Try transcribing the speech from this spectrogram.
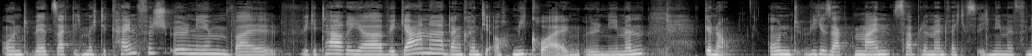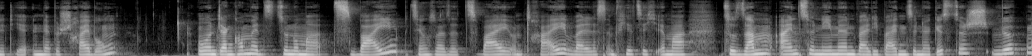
Und wer jetzt sagt, ich möchte kein Fischöl nehmen, weil Vegetarier, Veganer, dann könnt ihr auch Mikroalgenöl nehmen. Genau. Und wie gesagt, mein Supplement, welches ich nehme, findet ihr in der Beschreibung. Und dann kommen wir jetzt zu Nummer zwei, beziehungsweise zwei und drei, weil es empfiehlt sich immer zusammen einzunehmen, weil die beiden synergistisch wirken.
